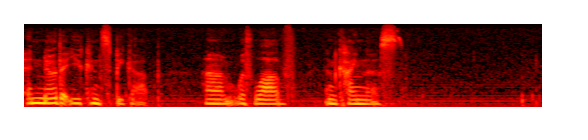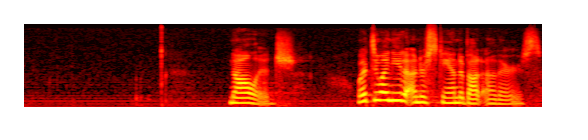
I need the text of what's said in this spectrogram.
and know that you can speak up um, with love and kindness. Knowledge. What do I need to understand about others?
